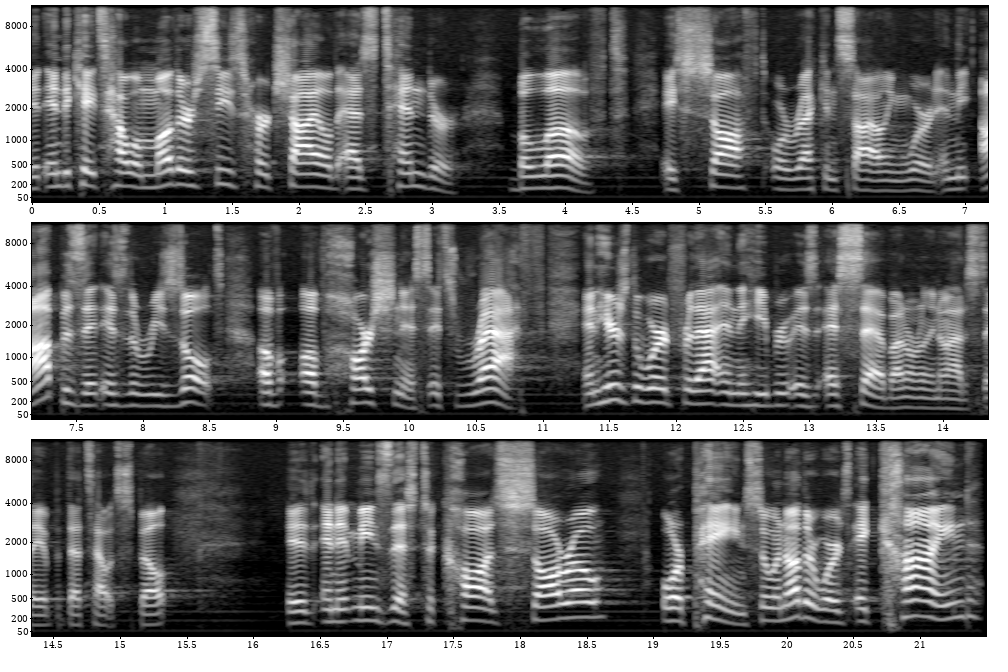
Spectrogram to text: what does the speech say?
It indicates how a mother sees her child as tender, beloved, a soft or reconciling word. And the opposite is the result of, of harshness, it's wrath. And here's the word for that in the Hebrew is eseb. I don't really know how to say it, but that's how it's spelled. It, and it means this to cause sorrow or pain. So, in other words, a kind,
